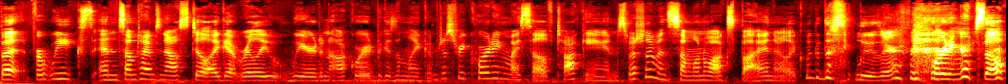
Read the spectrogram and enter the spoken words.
But for weeks, and sometimes now still, I get really weird and awkward because I'm like, I'm just recording myself talking, and especially when someone walks by and they're like, look at this loser recording herself.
